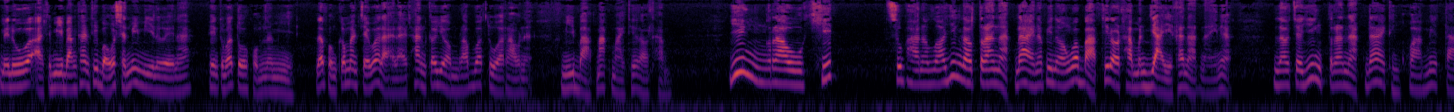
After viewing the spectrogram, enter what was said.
ไม่รู้ว่าอาจจะมีบางท่านที่บอกว่าฉันไม่มีเลยนะ เพียงแต่ว่าตัวผมนะมี แล้วผมก็มั่นใจว่าหลาย ๆ ท่านก็ยอมรับว่าตัวเราเนะี่ยมีบาปมากมายที่เราทำยิ่งเราคิดสุภานัลลอยิ่งเราตระหนักได้นะพี่น้องว่าบาปที่เราทำมันใหญ่ขนาดไหนเนี่ย เราจะยิ่งตระหนักได้ถึงความเมตตา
